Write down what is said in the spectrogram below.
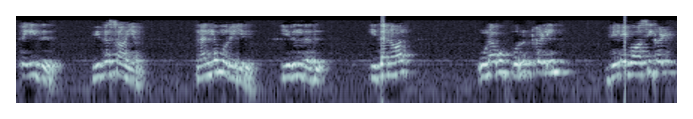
பெய்து விவசாயம் நல்ல முறையில் இருந்தது. இதனால் உணவுப் பொருட்களின் விலைவாசிகள்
